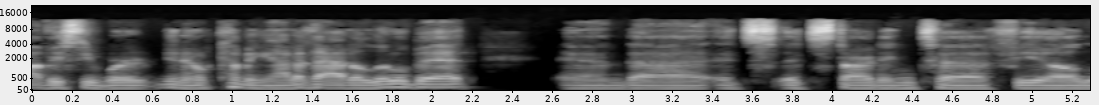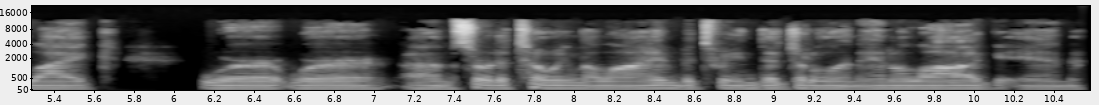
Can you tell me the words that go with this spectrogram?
Obviously, we're you know coming out of that a little bit, and uh, it's it's starting to feel like we're we're um, sort of toeing the line between digital and analog in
